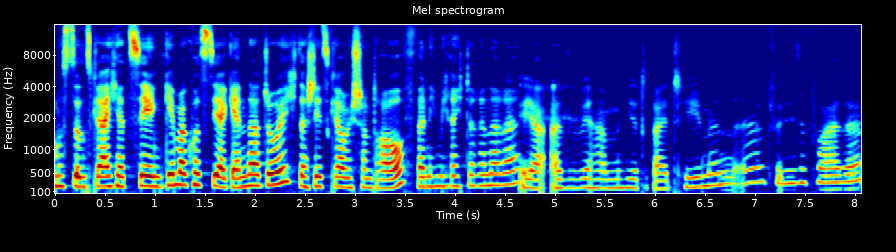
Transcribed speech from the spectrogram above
Musst du uns gleich erzählen. Geh mal kurz die Agenda durch. Da steht es, glaube ich, schon drauf, wenn ich mich recht erinnere. Ja, also wir haben hier drei Themen äh, für diese Folge.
